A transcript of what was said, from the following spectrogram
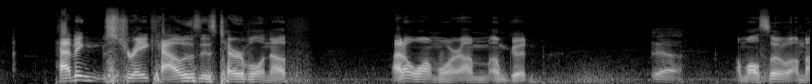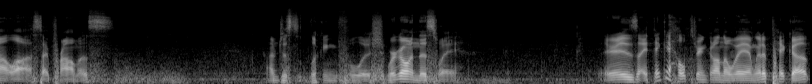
Having stray cows is terrible enough. I don't want more. I'm I'm good. Yeah. I'm also I'm not lost, I promise. I'm just looking foolish. We're going this way. There is I think a health drink on the way. I'm gonna pick up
